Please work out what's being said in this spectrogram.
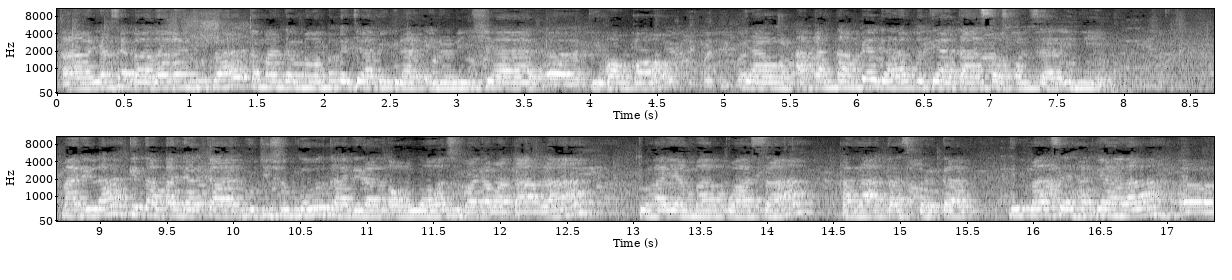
Uh, yang saya banggakan juga teman-teman pekerja migran Indonesia uh, di Hong Kong yang akan tampil dalam kegiatan soft konser ini. Marilah kita panjatkan puji syukur kehadirat Allah Subhanahu wa taala, Tuhan yang Maha Kuasa, karena atas berkat nikmat sehatnya lah eh,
